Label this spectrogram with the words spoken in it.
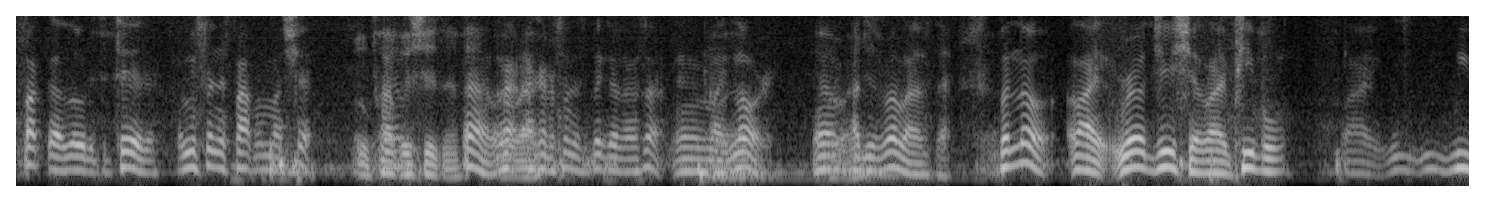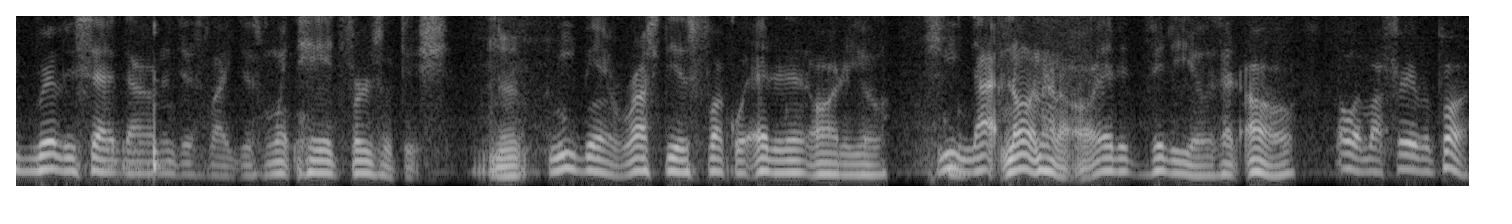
Fuck that loaded potato. Let me finish popping my shit. Oh, pop your shit then. Yeah, I, I gotta finish bigger than up. And like Lori. You know, I just realized that. But no, like real G shit, like people like we, we, we really sat down and just like just went head first with this shit. Yeah. Me being rusty as fuck with editing audio, me hmm. not knowing how to edit videos at all. Oh, and my favorite part.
